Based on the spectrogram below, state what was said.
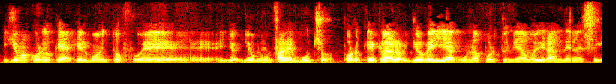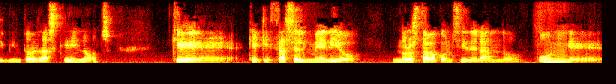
y yo me acuerdo que aquel momento fue, yo, me enfadé mucho, porque claro, yo veía una oportunidad muy grande en el seguimiento de las keynotes que, que quizás el medio no lo estaba considerando porque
